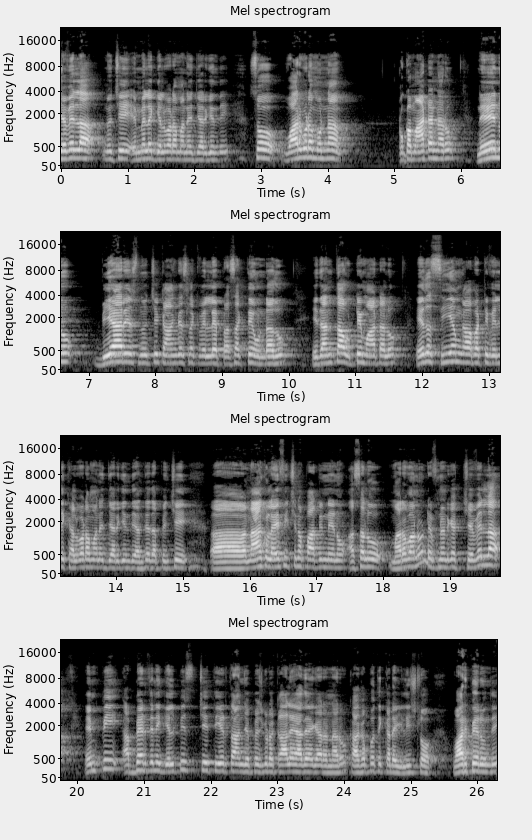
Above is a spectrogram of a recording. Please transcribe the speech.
చెవెళ్ళ నుంచి ఎమ్మెల్యే గెలవడం అనేది జరిగింది. సో వారు కూడా మొన్న ఒక మాట అన్నారు. నేను బీఆర్ఎస్ నుంచి కాంగ్రెస్లకు వెళ్ళే ప్రసక్తే ఉండదు. ఇదంతా ఉట్టి మాటలు. ఏదో సీఎం కాబట్టి వెళ్ళి కలవడం అనేది జరిగింది. అంతే తప్పించి నాకు లైఫ్ ఇచ్చిన పార్టీని నేను అసలు మరవను. డెఫినెట్గా చెవెళ్ళ ఎంపీ అభ్యర్థిని గెలిపించి తీరుతా అని చెప్పేసి కూడా కాలే యాదయ్య గారు అన్నారు. కాకపోతే ఇక్కడ ఈ లిస్ట్లో వారి పేరు ఉంది.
